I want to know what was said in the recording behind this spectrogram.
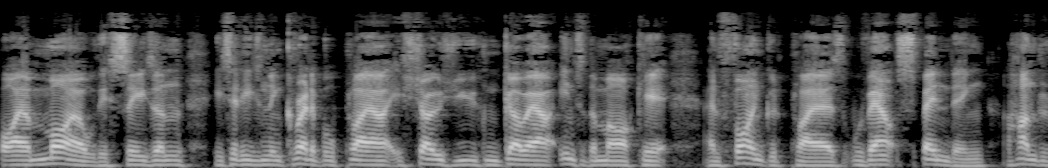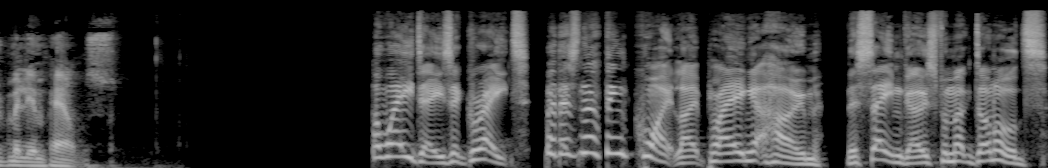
by a mile this season. He said he's an incredible player. It shows you you can go out into the market and find good players without spending £100 million. Away days are great, but there's nothing quite like playing at home. The same goes for McDonald's.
